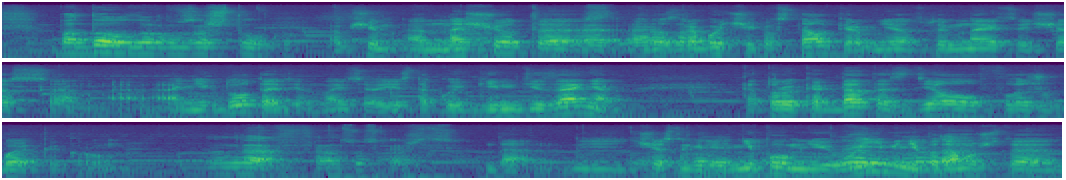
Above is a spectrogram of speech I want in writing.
по доллару за штуку. В общем, э, насчет э, разработчиков Stalker, мне вспоминается сейчас анекдот один. Знаете, есть такой геймдизайнер, который когда-то сделал флешбэк игру. Да, француз, кажется. Да, и, честно говоря, не помню его Ну, имени, ну потому да. что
